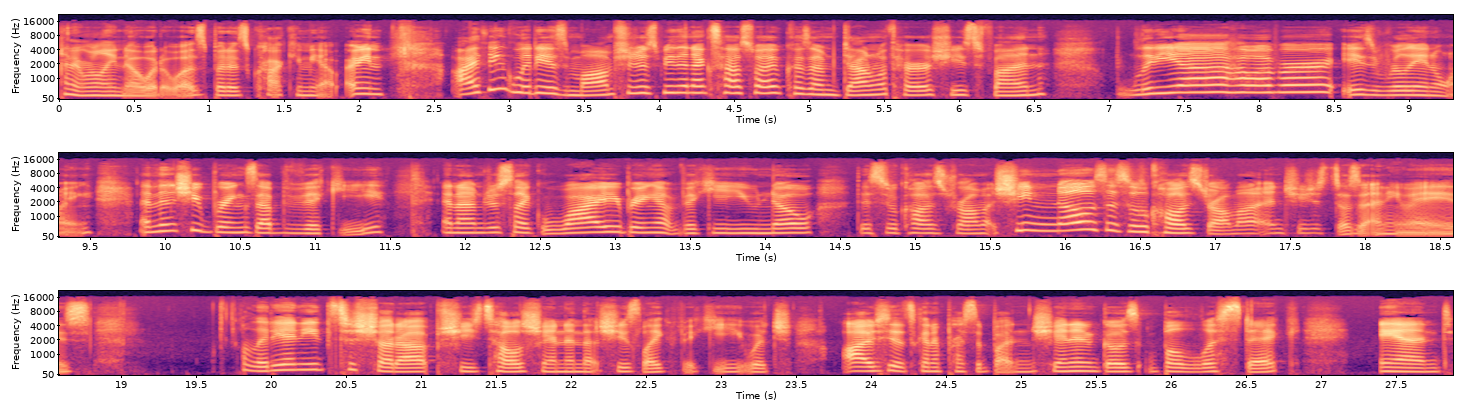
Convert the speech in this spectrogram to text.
I didn't really know what it was, but it's cracking me up. I mean, I think Lydia's mom should just be the next housewife because I'm down with her. She's fun. Lydia, however, is really annoying. And then she brings up Vicki, and I'm just like, why are you bringing up Vicki? You know this will cause drama. She knows this will cause drama, and she just does it anyways. Lydia needs to shut up. She tells Shannon that she's like Vicki, which obviously that's gonna press a button. Shannon goes ballistic and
